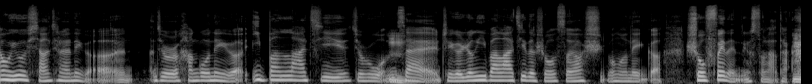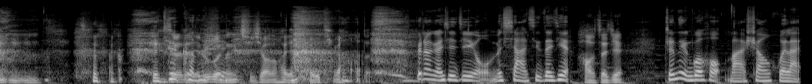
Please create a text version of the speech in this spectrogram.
然后我又想起来那个，就是韩国那个一般垃圾，就是我们在这个扔一般垃圾的时候所要使用的那个收费的那个塑料袋。嗯嗯嗯，这可能如果能取消的话，也可以挺好的。非常感谢金友，我们下期再见。好，再见。整点过后马上回来。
